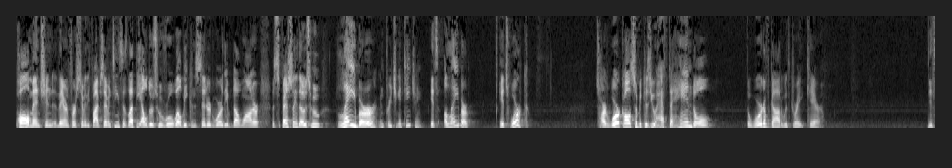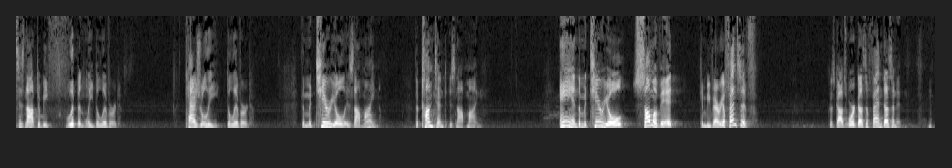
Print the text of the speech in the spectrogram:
Paul mentioned there in 1 Timothy 5.17 says, Let the elders who rule well be considered worthy of double honor, especially those who labor in preaching and teaching. It's a labor, it's work. It's hard work also because you have to handle the Word of God with great care. This is not to be flippantly delivered, casually delivered. The material is not mine, the content is not mine. And the material, some of it, can be very offensive. Because God's Word does offend, doesn't it?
